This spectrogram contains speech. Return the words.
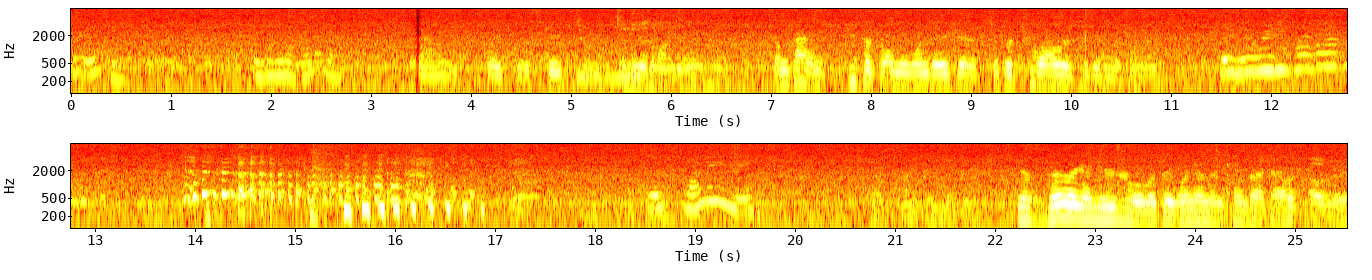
Where is he? Is he gonna come again? Family place to escape to. And he doesn't want to go in here. Sometimes Keeper told me one day she had it took her two hours to get him to come in. Like you're waiting for him. That's funny. Yeah, it's very unusual that they went in and came back out. Oh, really?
